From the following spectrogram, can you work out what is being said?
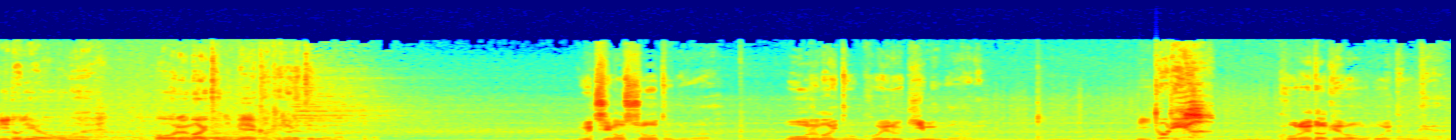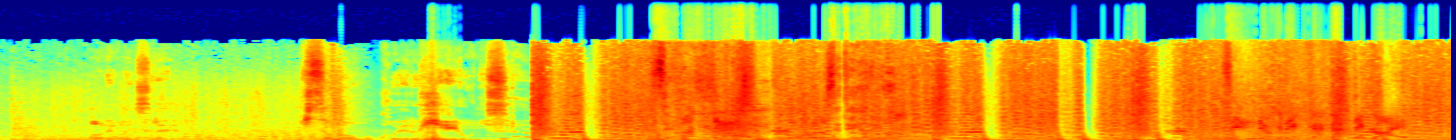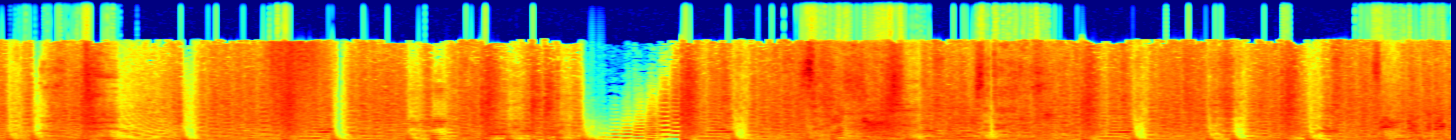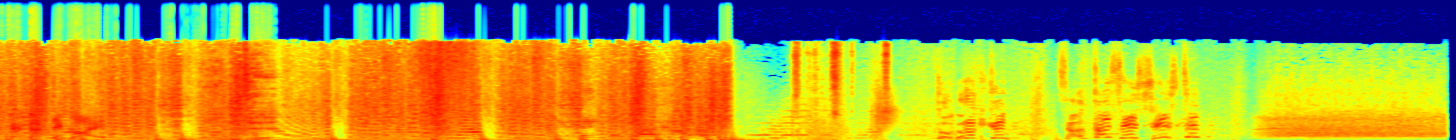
緑谷お前オールマイトに目かけられてるよな。うちのショートにはオールマイトを超える義務がある。緑谷。これだけは覚えておけ。あれはいずれ貴様をも超えるヒーローにする3回戦進出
